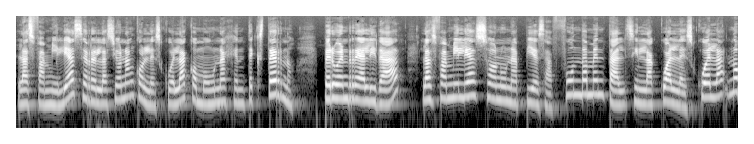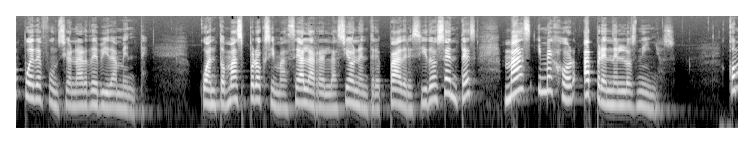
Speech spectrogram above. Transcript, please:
Las familias se relacionan con la escuela como un agente externo, pero en realidad las familias son una pieza fundamental sin la cual la escuela no puede funcionar debidamente. Cuanto más próxima sea la relación entre padres y docentes, más y mejor aprenden los niños. ¿Cómo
